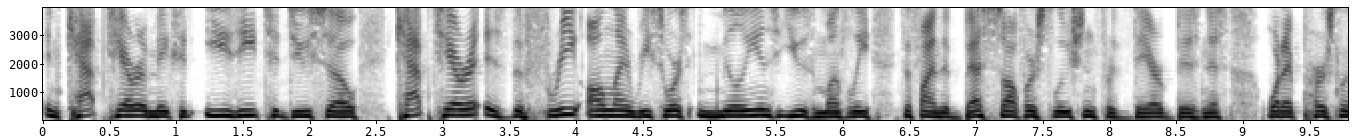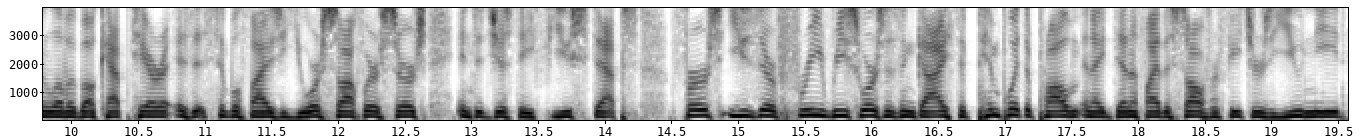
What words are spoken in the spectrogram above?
And Capterra makes it easy to do so. Capterra is the free online resource millions use monthly to find the best software solution for their business. What I personally love about Capterra is it simplifies your software search into just a few steps. First, use their free resources and guides to pinpoint the problem and identify the software features you need.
